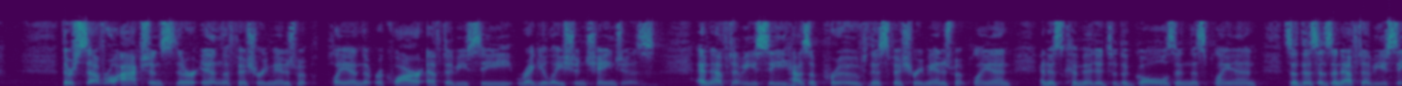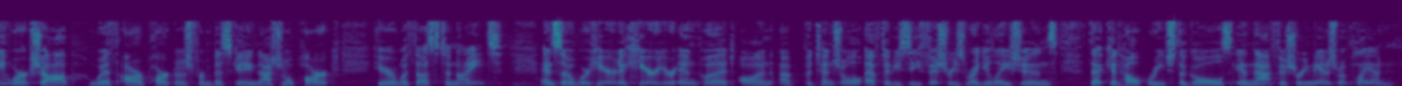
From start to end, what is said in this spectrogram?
There's several actions that are in the fishery management plan that require FWC regulation changes. And FWC has approved this fishery management plan and is committed to the goals in this plan. So this is an FWC workshop with our partners from Biscayne National Park here with us tonight. And so we're here to hear your input on uh, potential FWC fisheries regulations that could help reach the goals in that fishery management plan.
